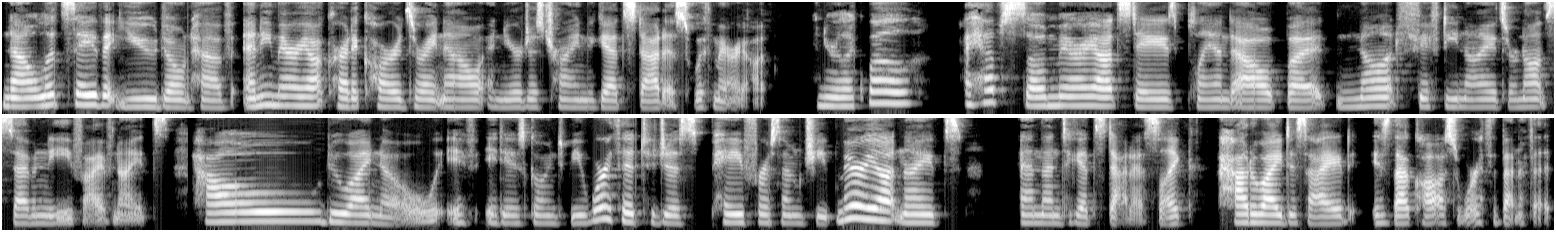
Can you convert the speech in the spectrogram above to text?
Now, let's say that you don't have any Marriott credit cards right now and you're just trying to get status with Marriott. And you're like, well, I have some Marriott stays planned out, but not 50 nights or not 75 nights. How do I know if it is going to be worth it to just pay for some cheap Marriott nights and then to get status? Like, how do I decide is that cost worth the benefit?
